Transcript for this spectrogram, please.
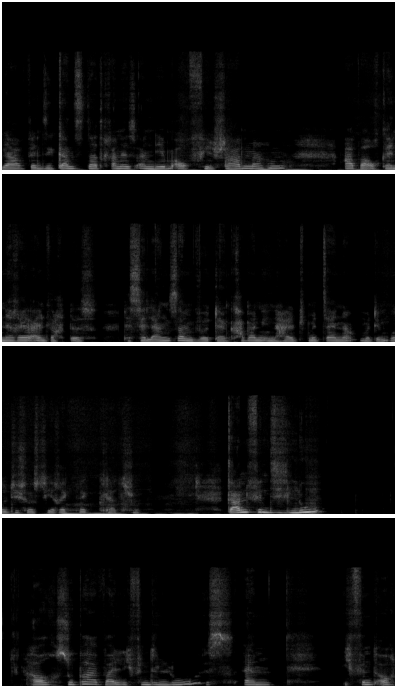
ja, wenn sie ganz nah dran ist an dem, auch viel Schaden machen. Aber auch generell einfach, dass, dass er langsam wird. Dann kann man ihn halt mit, seiner, mit dem Ultischuss direkt wegklatschen. Dann finde ich Lu auch super, weil ich finde, Lu ist, ähm, ich finde auch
